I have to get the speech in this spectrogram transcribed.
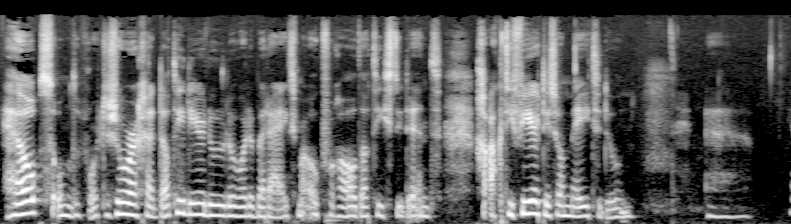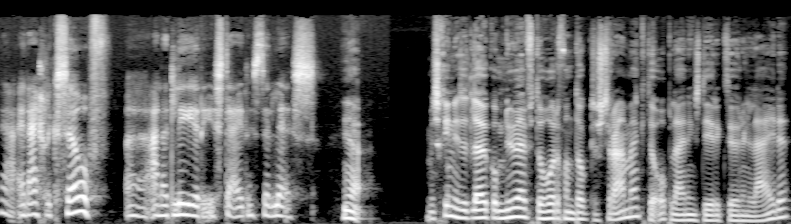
helpt om ervoor te zorgen dat die leerdoelen worden bereikt. Maar ook vooral dat die student geactiveerd is om mee te doen. Uh, ja, en eigenlijk zelf aan het leren is tijdens de les. Ja. Misschien is het leuk om nu even te horen van Dr. Stramek, de opleidingsdirecteur in Leiden,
